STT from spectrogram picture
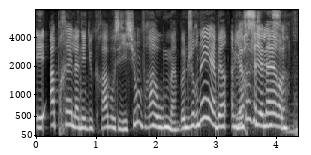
et Après l'année du crabe aux éditions Vraoum. Bonne journée et à bientôt, Merci, Alice.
